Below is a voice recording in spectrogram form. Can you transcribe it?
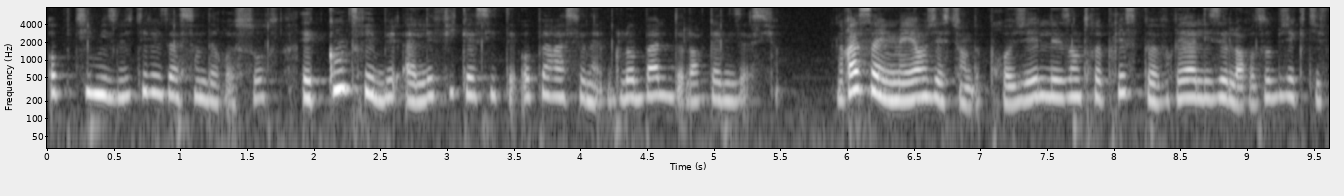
optimise l'utilisation des ressources et contribue à l'efficacité opérationnelle globale de l'organisation. Grâce à une meilleure gestion de projet, les entreprises peuvent réaliser leurs objectifs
